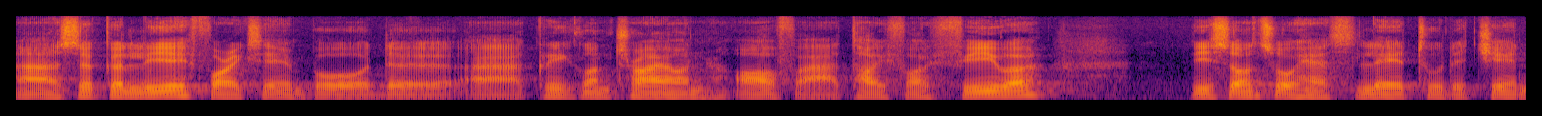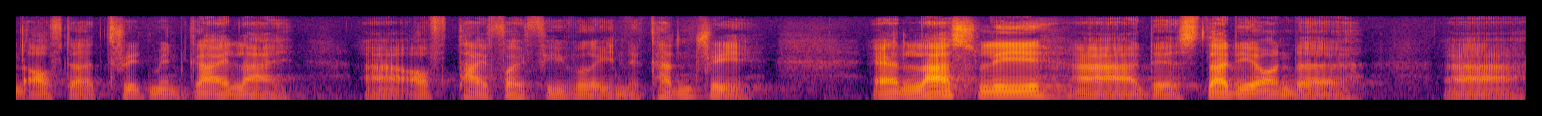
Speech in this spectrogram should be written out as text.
Uh, secondly, for example, the uh, clinical trial of uh, typhoid fever, this also has led to the change of the treatment guideline uh, of typhoid fever in the country. And lastly, uh, the study on the, uh,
